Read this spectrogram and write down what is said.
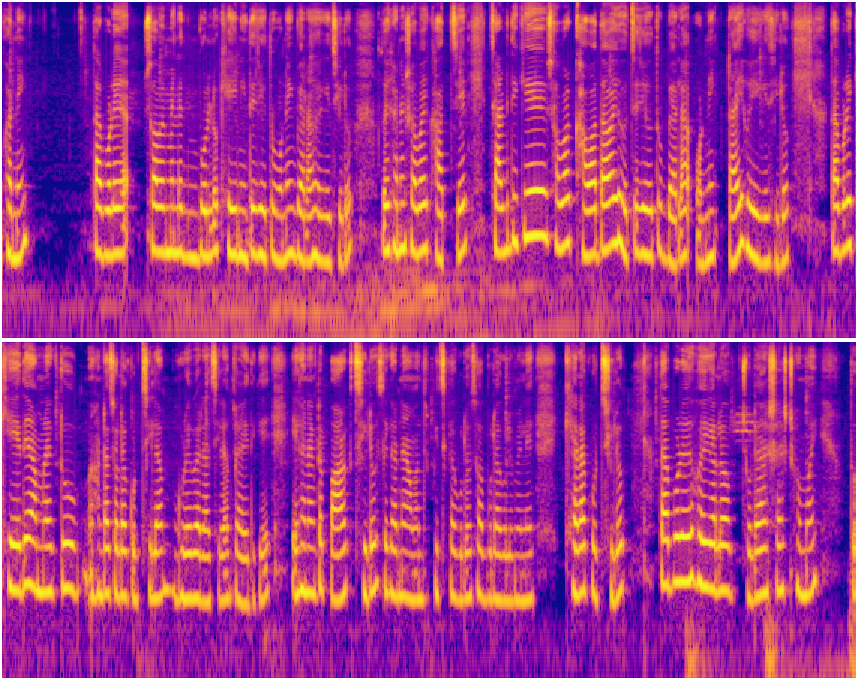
ওখানেই। তারপরে সবাই মিলে বলল খেয়ে নিতে যেহেতু অনেক বেলা হয়ে গেছিল। তো এখানে সবাই খাচ্ছে। চারিদিকে সবার খাওয়া দাওয়াই হচ্ছে যেহেতু বেলা অনেকটাই হয়ে গেছিল। তারপরে খেয়ে দিয়ে আমরা একটু হাঁটাচলা করছিলাম, ঘুরে বেড়াচ্ছিলাম চারিদিকে। এখানে একটা পার্ক ছিল, সেখানে আমাদের পিচকাগুলো সব সবগুলাগুলো মিলে খেলা করছিল। তারপরে হয়ে গেল চলে আসার সময়। তো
